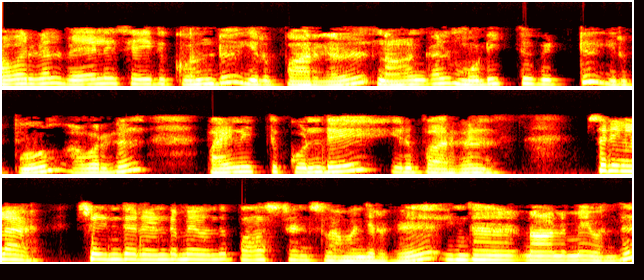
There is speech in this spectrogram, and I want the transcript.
அவர்கள் வேலை செய்து கொண்டு இருப்பார்கள். நாங்கள் முடித்துவிட்டு இருப்போம். அவர்கள் பயணித்து கொண்டே இருப்பார்கள். சரிங்களா? ஸோ இந்த ரெண்டுமே வந்து பாஸ்ட் டென்ஸில் அமைஞ்சிருக்கு. இந்த நாலுமே வந்து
